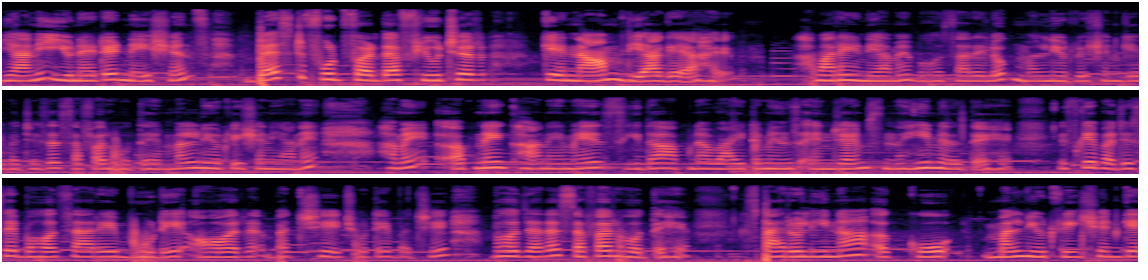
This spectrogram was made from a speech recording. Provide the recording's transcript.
यानी United Nations best food for the future के नाम दिया गया है। हमारे इंडिया में बहुत सारे लोग मल न्यूट्रिशन की वजह से सफ़र होते हैं। मल न्यूट्रिशन यानी हमें अपने खाने में सीधा अपना वाइटामस एंजाइम्स नहीं मिलते हैं। इसके वजह से बहुत सारे बूढ़े और बच्चे, छोटे बच्चे बहुत ज़्यादा सफ़र होते हैं। स्पायरोलिना को मल न्यूट्रिशन के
